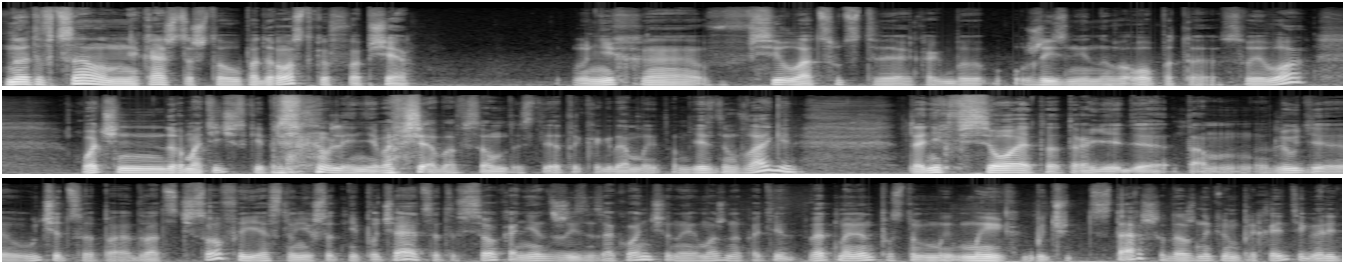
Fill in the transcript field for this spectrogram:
Но это в целом, мне кажется, что у подростков вообще, у них э, в силу отсутствия как бы жизненного опыта своего, очень драматические представления вообще обо всем. То есть это когда мы там ездим в лагерь, для них все это трагедия. Там люди учатся по 20 часов, и если у них что-то не получается, это все, конец жизни закончена, и можно пойти. В этот момент просто мы, мы как бы чуть старше, должны к ним приходить и говорить,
